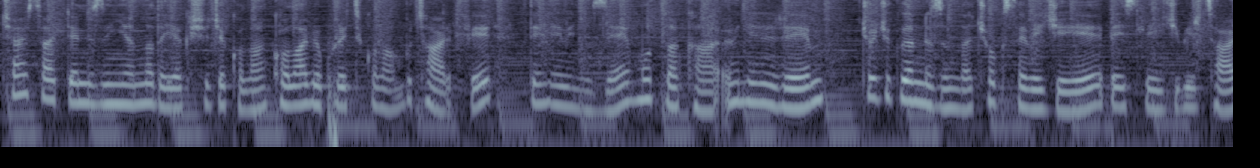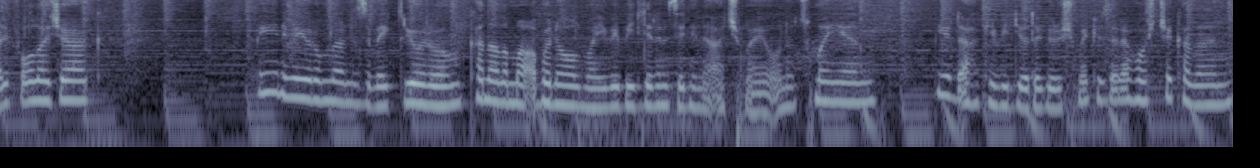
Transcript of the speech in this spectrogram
Çay saatlerinizin yanına da yakışacak olan, kolay ve pratik olan bu tarifi denemenize mutlaka öneririm. Çocuklarınızın da çok seveceği, besleyici bir tarif olacak. Beğeni ve yorumlarınızı bekliyorum. Kanalıma abone olmayı ve bildirim zilini açmayı unutmayın. Bir dahaki videoda görüşmek üzere. Hoşçakalın.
